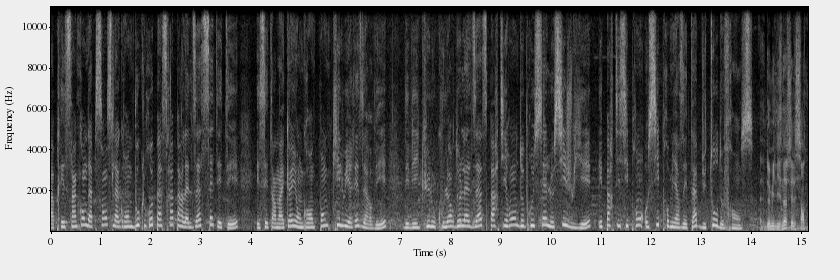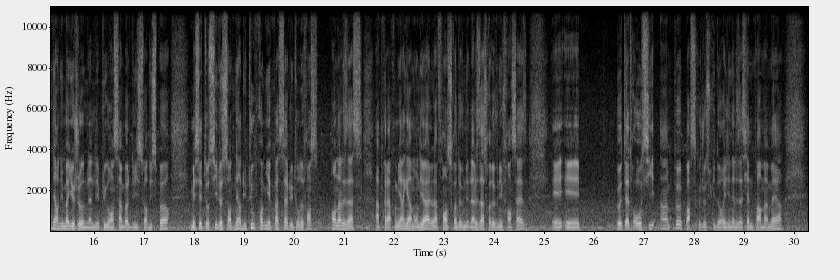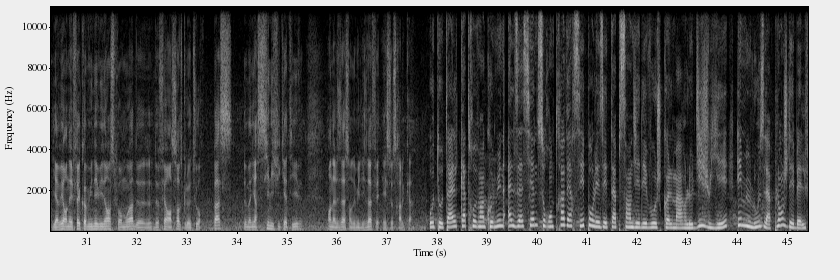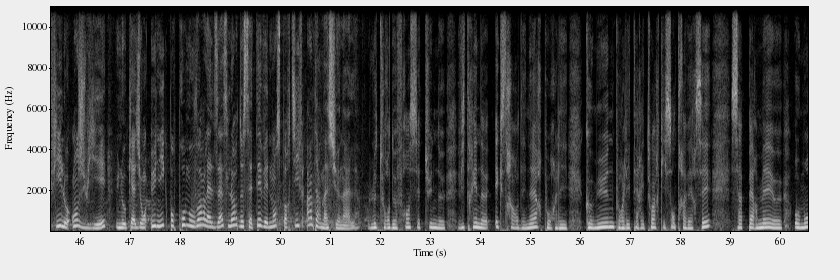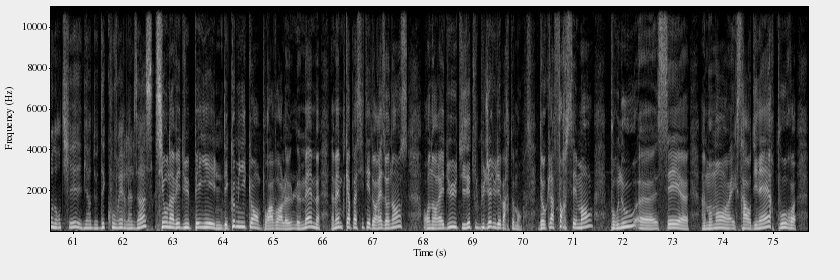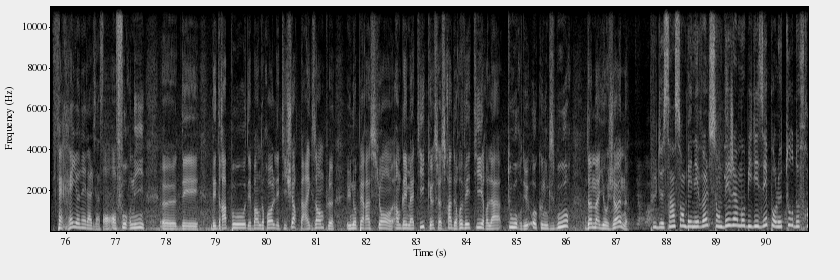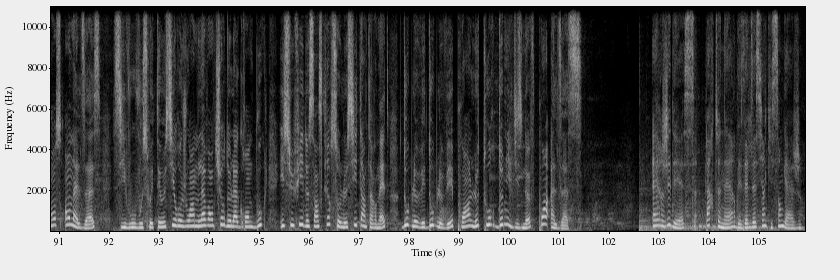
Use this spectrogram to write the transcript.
Après cinq ans d'absence, la Grande Boucle repassera par l'Alsace cet été et c'est un accueil en grande pompe qui lui est réservé. Des véhicules aux couleurs de l'Alsace partiront de Bruxelles le 6 juillet et participeront aux six premières étapes du Tour de France. 2019, c'est le centenaire du maillot jaune, l'un des plus grands symboles de l'histoire du sport, mais c'est aussi le centenaire du tout premier passage du Tour de France en Alsace. Après la Première Guerre mondiale, l'Alsace redevenue française et peut-être aussi un peu parce que je suis d'origine alsacienne par ma mère, il y avait en effet comme une évidence pour moi de, faire en sorte que le Tour passe de manière significative en Alsace en 2019 et ce sera le cas. Au total, 80 communes alsaciennes seront traversées pour les étapes Saint-Dié-des-Vosges-Colmar le 10 juillet et Mulhouse, la planche des belles filles le 11 juillet. Une occasion unique pour promouvoir l'Alsace lors de cet événement sportif international. Le Tour de France, c'est une vitrine extraordinaire pour les communes, pour les territoires qui sont traversés. Ça permet euh, au monde entier eh bien, de découvrir l'Alsace. Si on avait dû payer une, des communicants pour avoir le, même, la même capacité de résonance, on aurait dû utiliser tout le budget du département. Donc là, forcément, pour nous, euh, c'est euh, un moment extraordinaire pour faire rayonner l'Alsace. On, fournit des, des drapeaux, des banderoles, des t-shirts, par exemple une opération emblématique, ce sera de revêtir la tour du Haut-Königsbourg d'un maillot jaune. Plus de 500 bénévoles sont déjà mobilisés pour le Tour de France en Alsace. Si vous, vous souhaitez aussi rejoindre l'aventure de la Grande Boucle, il suffit de s'inscrire sur le site internet www.letour2019.alsace. RGDS, partenaire des Alsaciens qui s'engagent.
